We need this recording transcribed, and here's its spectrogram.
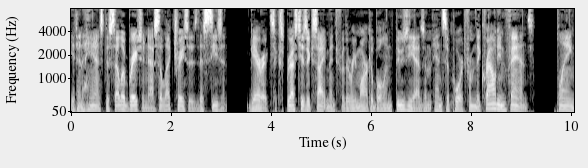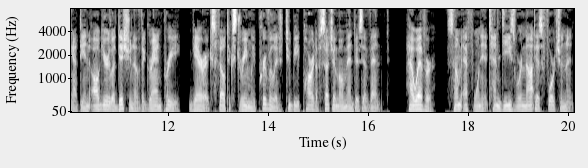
It enhanced the celebration at select races this season. Garrix expressed his excitement for the remarkable enthusiasm and support from the crowd and fans. Playing at the inaugural edition of the Grand Prix, Garrix felt extremely privileged to be part of such a momentous event. However, some F1 attendees were not as fortunate.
